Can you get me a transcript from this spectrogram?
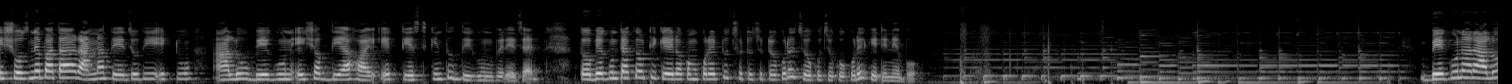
এই সজনে পাতা রান্নাতে যদি একটু আলু, বেগুন এইসব দেওয়া হয়, এর টেস্ট কিন্তু দ্বিগুণ বেড়ে যায়। তো বেগুনটাকেও ঠিক এরকম করে একটু ছোট ছোট করে চৌকো চৌকো করে কেটে নেব। বেগুন আর আলু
